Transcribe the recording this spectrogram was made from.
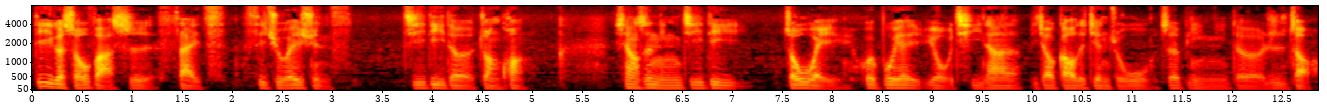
第一个手法是 sites situations，基地的状况，像是您基地。周围会不会有其他比较高的建筑物遮蔽你的日照？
